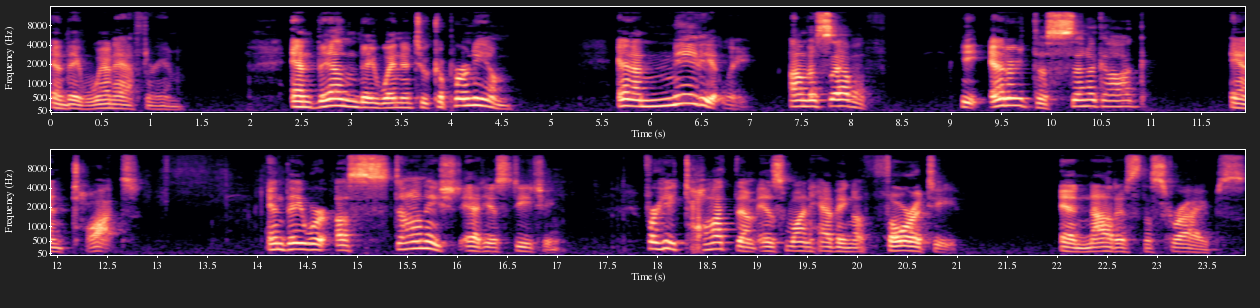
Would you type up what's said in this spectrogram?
and they went after him. And then they went into Capernaum, and immediately on the Sabbath he entered the synagogue and taught and they were astonished at his teaching, for he taught them as one having authority, and not as the scribes.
